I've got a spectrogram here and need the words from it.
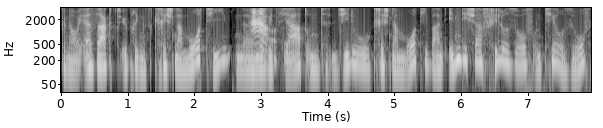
Genau, er sagt übrigens Krishnamurti, ein ah, Noviziat okay. und Jiddu Krishnamurti war ein indischer Philosoph und Theosoph.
